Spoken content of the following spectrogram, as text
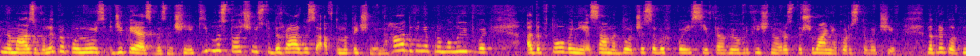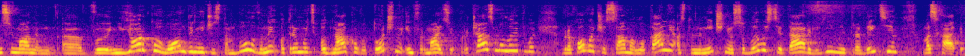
Намазу вони пропонують GPS визначення кібли з точністю до градуса, автоматичні нагадування про молитви, адаптовані саме до часових поясів та географічного розташування користувачів. Наприклад, мусульмани е, в Нью-Йорку, Лондоні чи Стамбулі вони отримують однаково точну інформацію про час молитви, враховуючи саме локальні астрономічні особливості та релігійні традиції масхабів.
